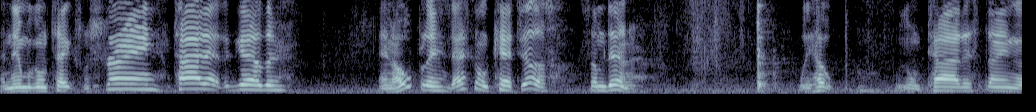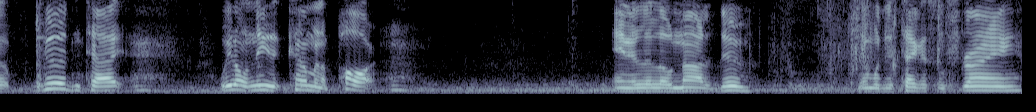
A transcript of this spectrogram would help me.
And then we're gonna take some string, tie that together, and hopefully that's gonna catch us some dinner. We hope. We're gonna tie this thing up good and tight. We don't need it coming apart any little old knot to do. Then we'll just take us some string.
